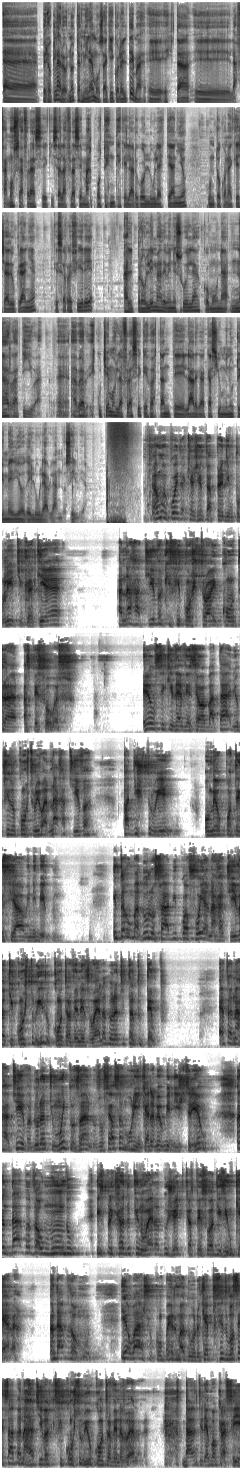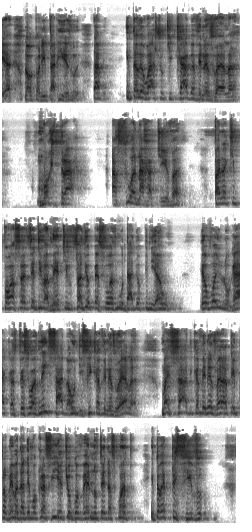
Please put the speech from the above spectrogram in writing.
Eh, pero claro, no terminamos aquí con el tema. Eh, está eh, la famosa frase, quizá la frase más potente que largó Lula este año, junto con aquella de Ucrania, que se refiere al problema de Venezuela como una narrativa. a ver, escuchemos la frase que es bastante larga, casi un minuto y medio de Lula hablando, Silvia. Hay una cosa que a gente aprende en política que es a narrativa que se constrói contra as pessoas. Eu, se quiser vencer uma batalha, eu preciso construir uma narrativa para destruir o meu potencial inimigo. Então, o Maduro sabe qual foi a narrativa que construíram contra a Venezuela durante tanto tempo. Essa narrativa, durante muitos anos, o Celso Amorim, que era meu ministro, e eu, andavas ao mundo explicando que não era do jeito que as pessoas diziam que era. Andávamos ao mundo. E eu acho, companheiro Maduro, que é preciso, você sabe a narrativa que se construiu contra a Venezuela, da antidemocracia, do autoritarismo, sabe? Então eu acho que cabe à Venezuela mostrar a sua narrativa para que possa efetivamente fazer pessoas mudar de opinião. Eu vou em lugar que as pessoas nem sabem aonde fica a Venezuela mas sabe que a Venezuela tem problema da democracia, que o governo não tem das quantas. Então é preciso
